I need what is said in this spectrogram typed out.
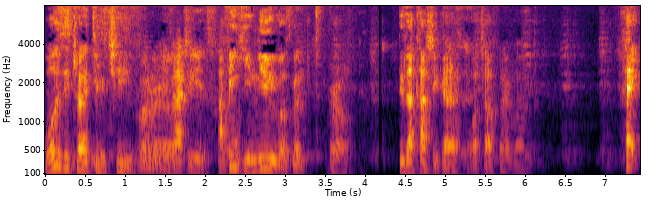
What was he trying to achieve? It's actually his fault. I think he knew he was going. Bro, he's a cashy guy. Watch out for him, man. Hey,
